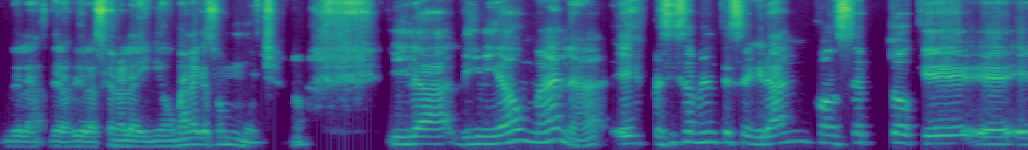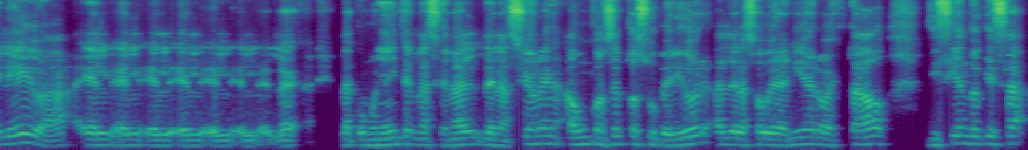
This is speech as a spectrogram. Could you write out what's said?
de, la, de las violaciones a la dignidad humana, que son muchas. ¿no? Y la dignidad humana es precisamente ese gran concepto que eh, eleva el, el, el, la, la, comunidad internacional de naciones a un concepto superior al de la soberanía de los estados, diciendo que esa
